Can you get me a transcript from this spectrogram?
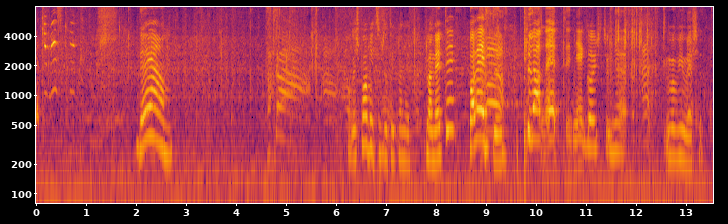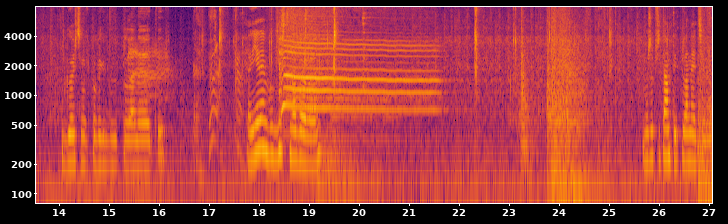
Jaki misklik! Damn! Mogłeś pobiec już do tej planety. Planety? Palety! Planety! Nie, gościu, nie. Bawimy się. Gościu mógł pobiegł do planety. Ten jeden był gdzieś tu na dole. Może przy tamtej planecie był.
